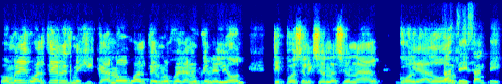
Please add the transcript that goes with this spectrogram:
hombre, Walter es mexicano, Walter no juega nunca en el León, tipo de selección nacional, goleador. Santi, Santi.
